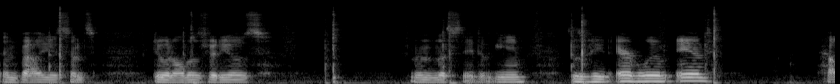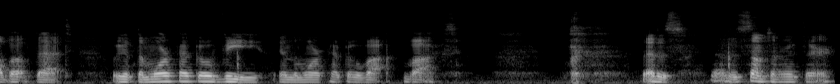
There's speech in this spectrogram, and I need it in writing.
in value since doing all those videos. In the state of the game. So this is air balloon and how about that we get the Morpeko V in the Morpeko box. that is that is something right there.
